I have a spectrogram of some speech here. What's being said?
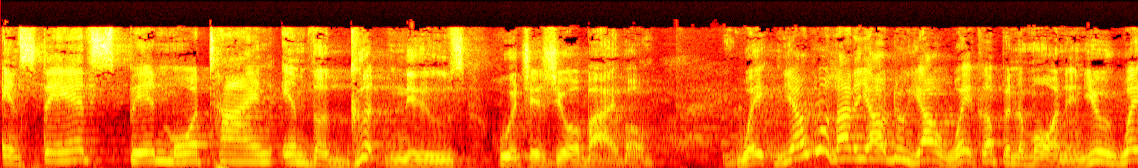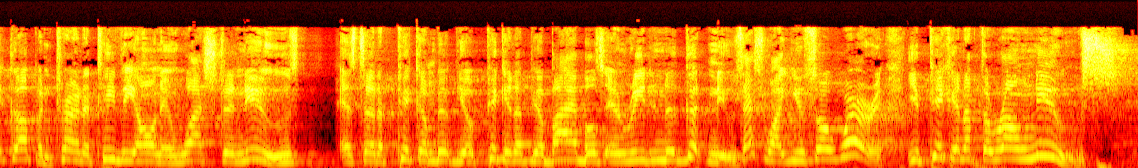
Instead, spend more time in the good news, which is your Bible. Wake, y'all a lot of y'all do. Y'all wake up in the morning. You wake up and turn the TV on and watch the news instead of picking up your picking up your Bibles and reading the good news. That's why you're so worried. You're picking up the wrong news.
